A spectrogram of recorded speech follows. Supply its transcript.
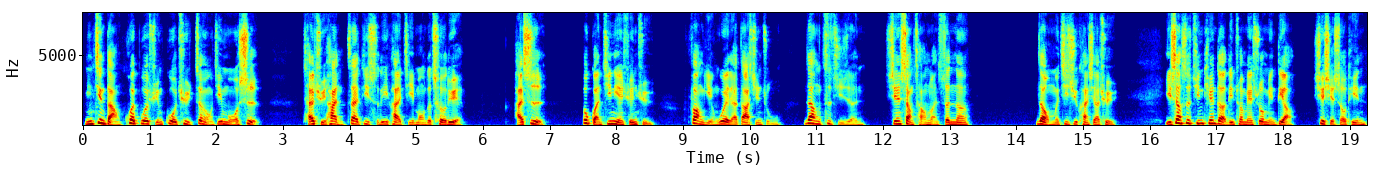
民进党会不会循过去郑永金模式？采取和在地实力派结盟的策略，还是不管今年选举，放眼未来大新竹，让自己人先上场暖身呢？让我们继续看下去。以上是今天的临床没说明调，谢谢收听。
